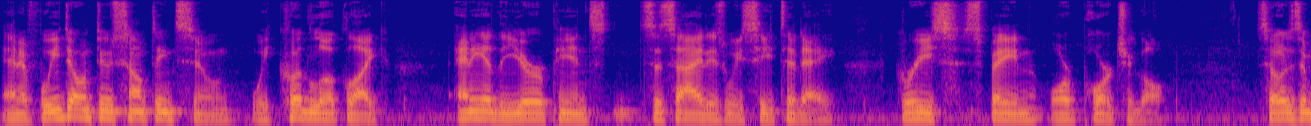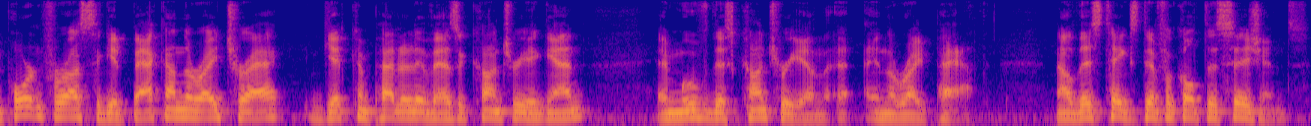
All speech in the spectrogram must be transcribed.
And if we don't do something soon, we could look like any of the European societies we see today Greece, Spain, or Portugal. So it is important for us to get back on the right track, get competitive as a country again, and move this country in the, in the right path. Now, this takes difficult decisions.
